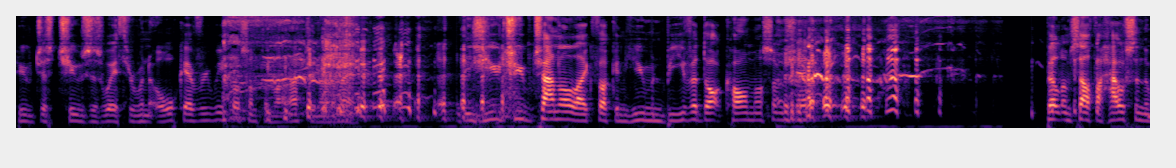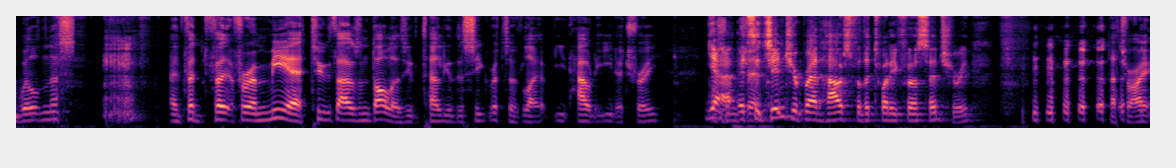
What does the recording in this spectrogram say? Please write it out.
who just chews his way through an oak every week or something like that. You know what I mean? His YouTube channel like fucking humanbeaver.com or some shit. Built himself a house in the wilderness. And for, for, for a mere two thousand dollars, he'll tell you the secrets of like eat, how to eat a tree. Or Yeah, some it's a gingerbread house for the 21st century. That's right.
